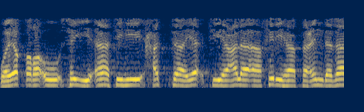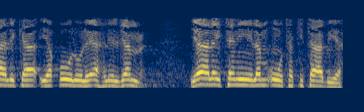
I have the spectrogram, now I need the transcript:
ويقرأ سيئاته حتى يأتي على آخرها فعند ذلك يقول لأهل الجمع يا ليتني لم أوت كتابيه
